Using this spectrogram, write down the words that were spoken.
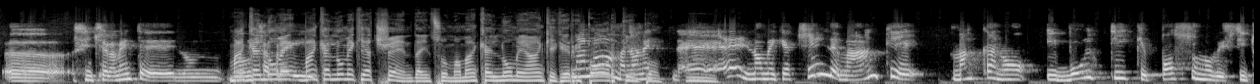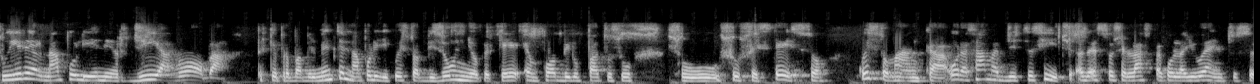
Uh, sinceramente non, manca, non il nome, manca, il nome, che accenda, insomma, manca il nome anche che riporti. Ma no, ma è, è, è, il nome che accende, ma anche mancano i volti che possono restituire al Napoli energia nuova perché probabilmente il Napoli di questo ha bisogno perché è un po' avviluppato su, su, su se stesso. Questo manca. Ora Samargic sì, adesso c'è l'asta con la Juventus,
